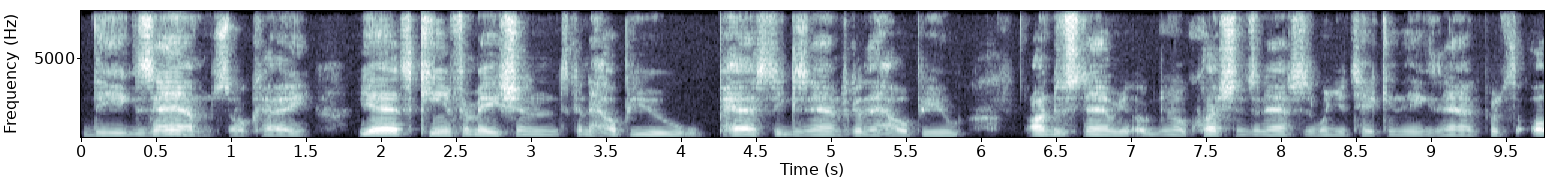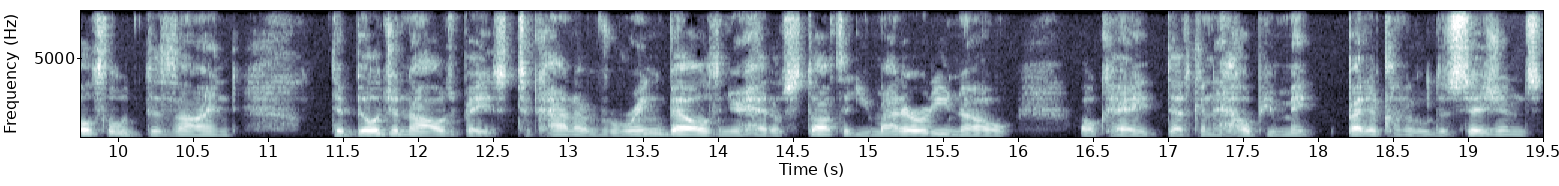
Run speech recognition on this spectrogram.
the exams, okay? Yeah, it's key information. It's going to help you pass the exam. It's going to help you understand, you know, questions and answers when you're taking the exam. But it's also designed to build your knowledge base, to kind of ring bells in your head of stuff that you might already know, okay, that's going to help you make better clinical decisions,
